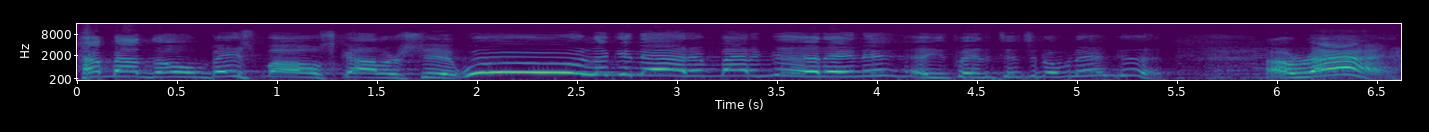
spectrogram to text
How about the old baseball scholarship? Woo! Look at that. Everybody good, ain't it? Are you paying attention over there? Good. All right.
